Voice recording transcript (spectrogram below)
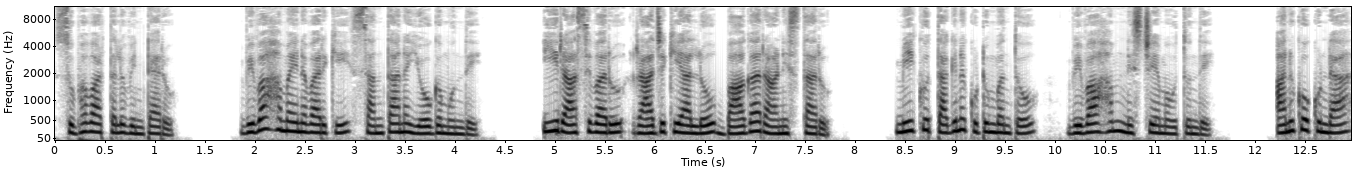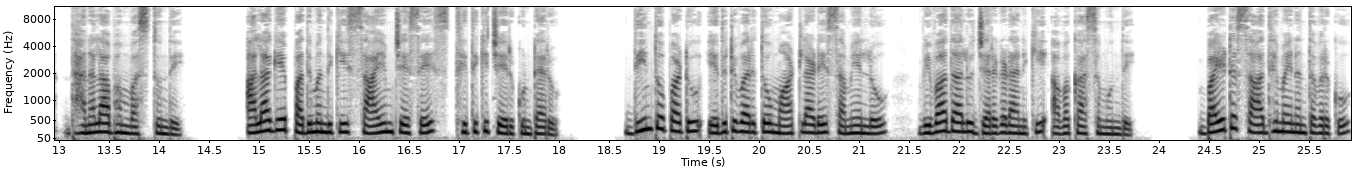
శుభవార్తలు వింటారు. వివాహమైనవారికి సంతాన యోగముంది. ఈ రాశివారు రాజకీయాల్లో బాగా రాణిస్తారు. మీకు తగిన కుటుంబంతో వివాహం నిశ్చయమవుతుంది. అనుకోకుండా ధనలాభం వస్తుంది. అలాగే పదిమందికి సాయం చేసే స్థితికి చేరుకుంటారు. దీంతోపాటు ఎదుటివారితో మాట్లాడే సమయంలో వివాదాలు జరగడానికి అవకాశముంది. బయట సాధ్యమైనంతవరకు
